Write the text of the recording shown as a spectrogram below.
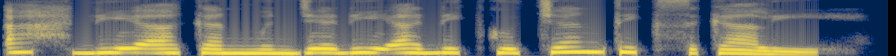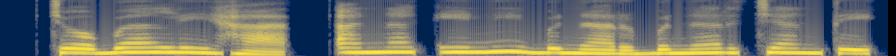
Ah dia akan menjadi adikku cantik sekali. Coba lihat, anak ini benar-benar cantik,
